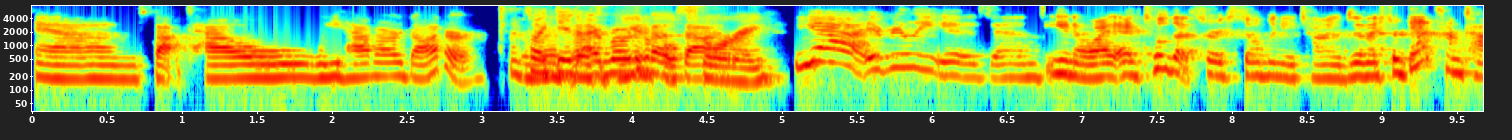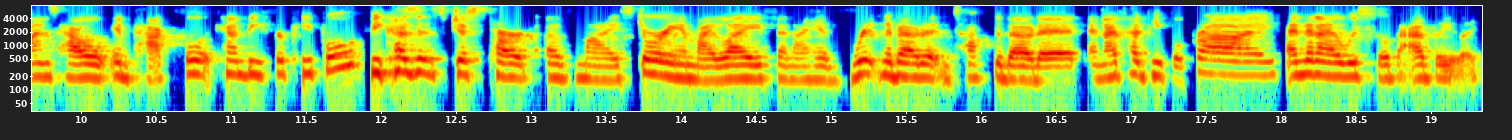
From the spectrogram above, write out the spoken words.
and that's how we have our daughter. And so I did, I wrote about that. story. Yeah, it really is. And, you know, I, I've told that story so many times, and I forget sometimes how impactful it can be for people because it's just part of my story and my life. And I have written about it and talked about it. And I've had people cry. And then I always feel badly like,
